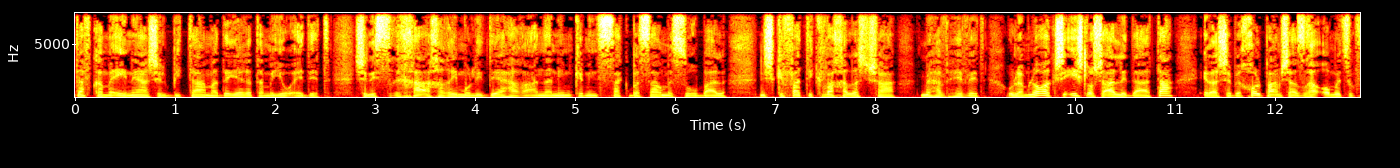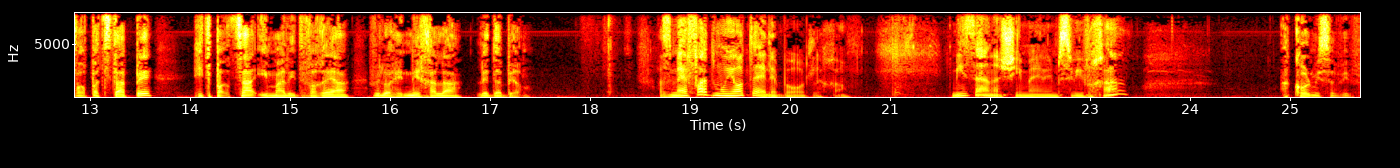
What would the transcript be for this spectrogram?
דווקא מעיניה של בתה המדיירת המיועדת, שנסרחה אחרי מולידיה הרעננים כמין שק בשר מסורבל, נשקפה תקווה חלשה, מהבהבת, אולם לא רק שאיש לא שאל לדעתה, אלא שבכל פעם שאזרה אומץ וכבר פצתה פה, התפרצה אימה לדבריה, ולא הניחה לה לדבר. אז מאיפה הדמויות האלה באות לך? מי זה האנשים האלה? הם סביבך? הכל מסביב.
